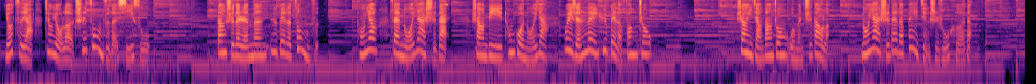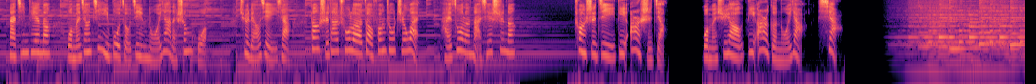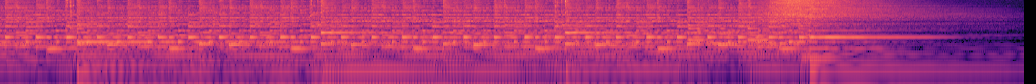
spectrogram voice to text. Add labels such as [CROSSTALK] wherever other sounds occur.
由此呀就有了吃粽子的习俗。当时的人们预备了粽子。同样，在挪亚时代，上帝通过挪亚为人类预备了方舟。上一讲当中，我们知道了挪亚时代的背景是如何的。那今天呢，我们将进一步走进挪亚的生活，去了解一下当时他除了造方舟之外，还做了哪些事呢？创世纪第二十讲，我们需要第二个挪亚。下。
